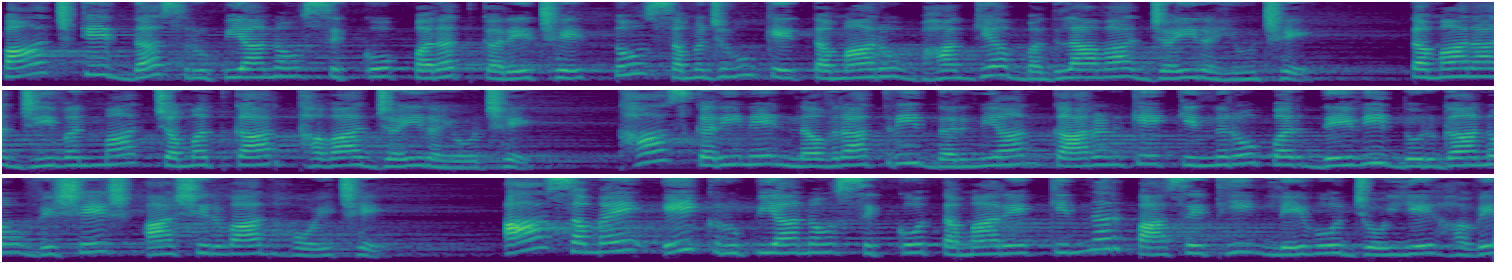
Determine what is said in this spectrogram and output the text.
પાંચ કે દસ રૂપિયાનો સિક્કો પરત કરે છે, તો સમજવું કે તમારું ભાગ્ય બદલાવા જઈ રહ્યું છે. તમારા જીવનમાં ચમત્કાર થવા જઈ રહ્યો છે. ખાસ કરીને નવરાત્રી દરમિયાન કારણ કે કિન્નરો પર દેવી દુર્ગાનો વિશેષ આશીર્વાદ હોય છે. આ સમયે એક રૂપિયાનો સિક્કો તમારે કિન્નર પાસેથી લેવો જોઈએ. હવે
